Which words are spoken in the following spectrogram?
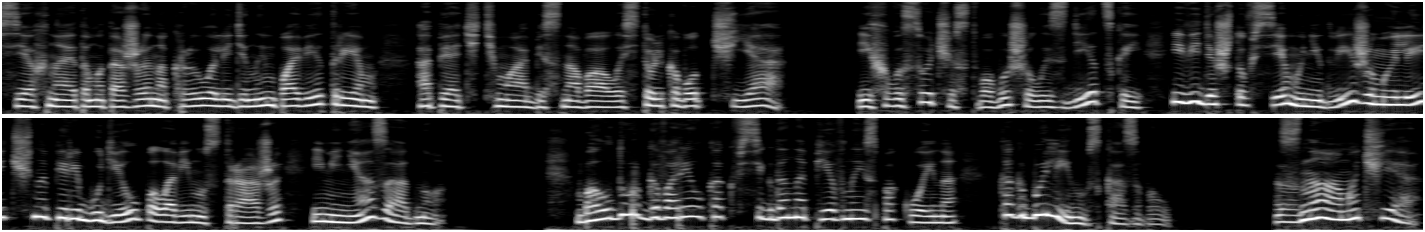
Всех на этом этаже накрыло ледяным поветрием, опять тьма бесновалась, только вот чья? Их высочество вышел из детской и, видя, что все мы недвижимы, лично перебудил половину стражи и меня заодно. Балдур говорил, как всегда, напевно и спокойно, как былину сказывал. «Знамо чья.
